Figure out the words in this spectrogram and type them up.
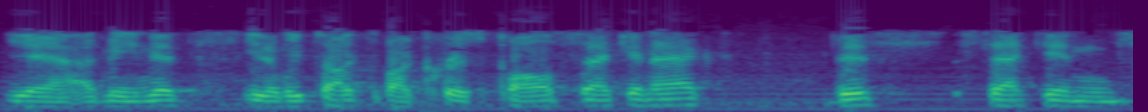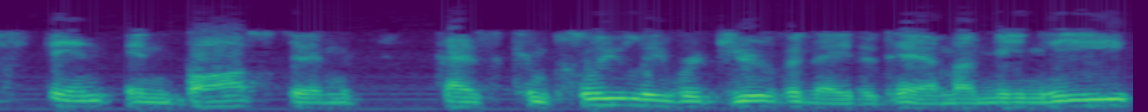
Yeah, I mean, it's, you know, we talked about Chris Paul's second act. This second stint in Boston has completely rejuvenated him. I mean, he,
